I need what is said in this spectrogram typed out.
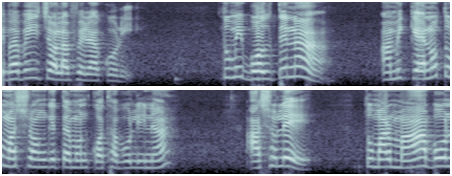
এভাবেই চলাফেরা করি। তুমি বলতে না, আমি কেন তোমার সঙ্গে তেমন কথা বলি না? আসলে তোমার মা বোন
